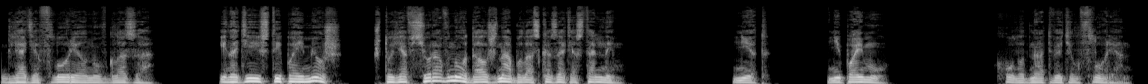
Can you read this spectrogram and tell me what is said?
глядя Флориану в глаза. «И надеюсь, ты поймешь, что я все равно должна была сказать остальным». «Нет, не пойму», — холодно ответил Флориан.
